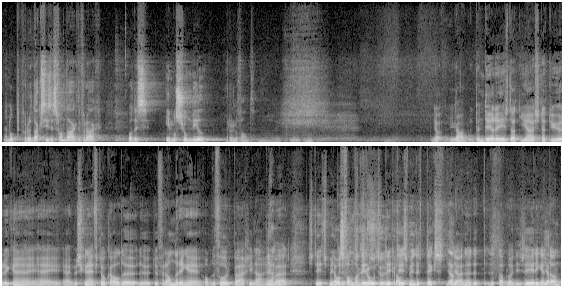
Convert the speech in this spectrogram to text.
En op redacties is vandaag de vraag, wat is emotioneel relevant? Ja, ja, ten dele is dat juist natuurlijk. Hè. Hij, hij, hij, beschrijft ook al de, de, de, veranderingen op de voorpagina, hè, waar steeds minder, hij was van van grote steeds, steeds minder tekst, ja. ja de, de tabloidisering en dan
